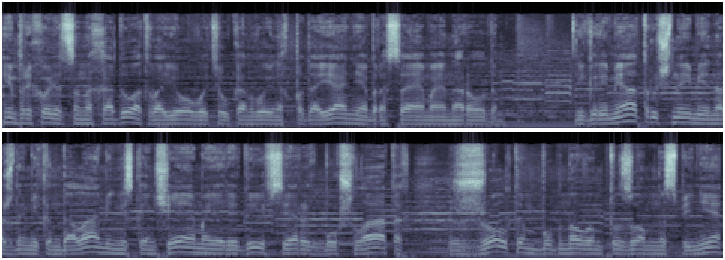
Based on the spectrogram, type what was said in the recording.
Им приходится на ходу отвоевывать у конвойных подаяния, бросаемое народом. И гремят ручными и ножными кандалами нескончаемые ряды в серых бушлатах с желтым бубновым тузом на спине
